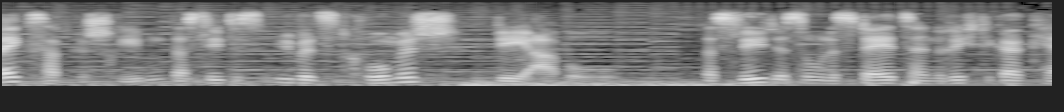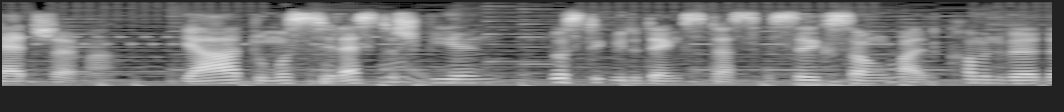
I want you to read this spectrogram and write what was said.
Fakes hat geschrieben, das Lied ist übelst komisch, D-Abo. Das Lied ist ohne States ein richtiger Cat-Jammer. Ja, du musst Celeste spielen. Lustig, wie du denkst, dass Silk Song bald kommen wird.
